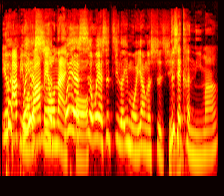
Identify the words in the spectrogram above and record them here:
因为芭比娃娃没有奶头。我也是，我也是，我也是记了一模一样的事情。你是写肯尼吗？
